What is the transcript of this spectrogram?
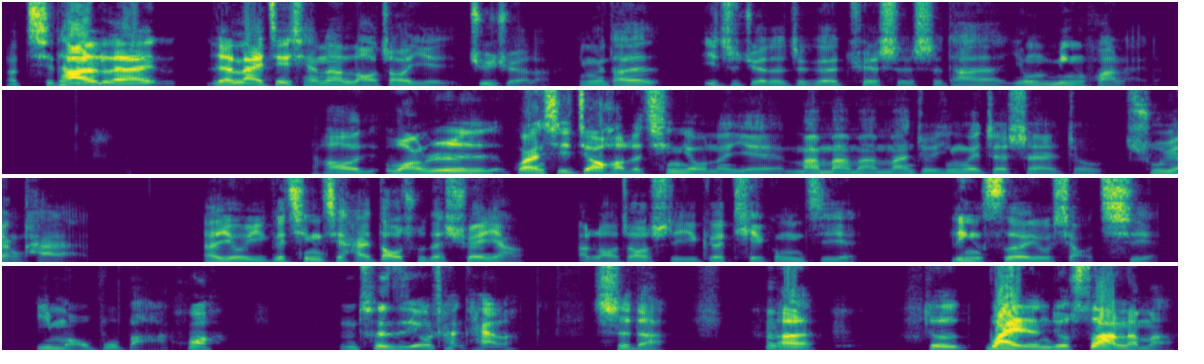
啊，其他人来人来借钱呢，老赵也拒绝了，因为他一直觉得这个确实是他用命换来的。然后往日关系较好的亲友呢，也慢慢慢慢就因为这事儿就疏远开来了。啊，有一个亲戚还到处在宣扬啊，老赵是一个铁公鸡，吝啬又小气，一毛不拔。嚯，你村子又传开了。是的，啊，就外人就算了嘛，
